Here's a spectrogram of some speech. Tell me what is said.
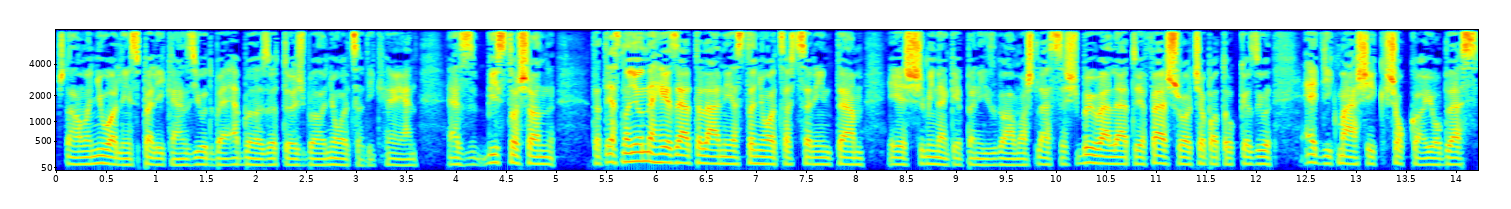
és talán a New Orleans Pelicans jut be ebből az ötösből a nyolcadik helyen. Ez biztosan tehát ezt nagyon nehéz eltalálni ezt a nyolcas szerintem, és mindenképpen izgalmas lesz, és bőven lehet, hogy a felsorolt csapatok közül egyik másik sokkal jobb lesz,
